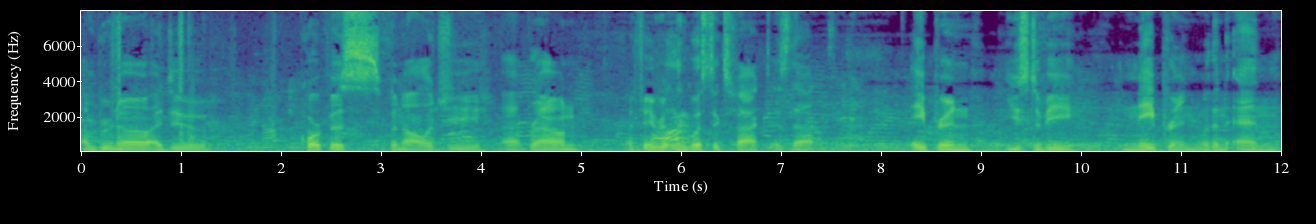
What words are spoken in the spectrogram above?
I'm Bruno. I do corpus phonology at Brown. My favorite linguistics fact is that apron used to be napron with an N,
